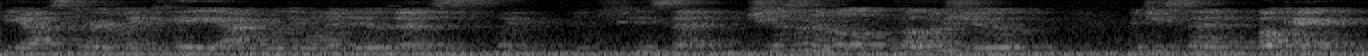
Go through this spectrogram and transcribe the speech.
He asked her, like, hey, I really wanna do this, like, and she said, she was in the middle of a photo shoot, and she said, okay,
